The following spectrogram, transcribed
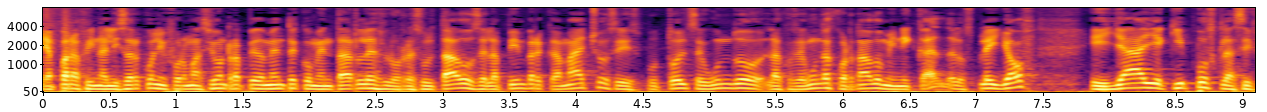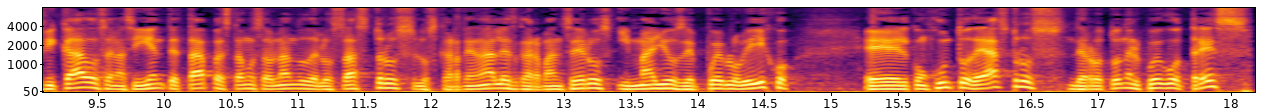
ya para finalizar con la información, rápidamente comentarles los resultados de la Pimber Camacho. Se disputó el segundo, la segunda jornada dominical de los playoffs y ya hay equipos clasificados en la siguiente etapa. Estamos hablando de los Astros, los Cardenales, Garbanceros y Mayos de Pueblo Viejo. El conjunto de Astros derrotó en el juego 3,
